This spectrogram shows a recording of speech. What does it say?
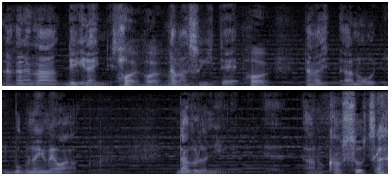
なかなかできないんですよ、はいはいはい。長すぎて。はいだからあの僕の夢はダブルにえーあのカフスをつけて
